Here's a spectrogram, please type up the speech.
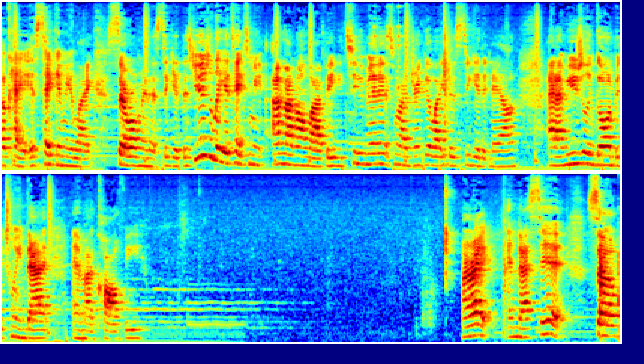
Okay, it's taking me like several minutes to get this. Usually it takes me, I'm not gonna lie, maybe two minutes when I drink it like this to get it down. And I'm usually going between that and my coffee. All right, and that's it. So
